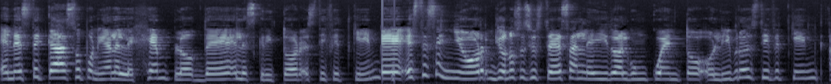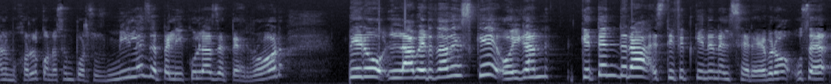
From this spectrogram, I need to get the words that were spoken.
En este caso ponían el ejemplo del escritor Stephen King. este señor, yo no sé si ustedes han leído algún cuento o libro de Stephen King, a lo mejor lo conocen por sus miles de películas de terror, pero la verdad es que, oigan, ¿qué tendrá Stephen King en el cerebro? O sea,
